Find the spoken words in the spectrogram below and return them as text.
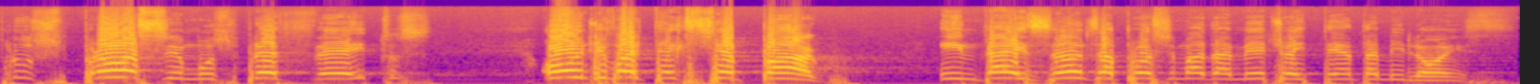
para os próximos prefeitos, onde vai ter que ser pago, em 10 anos, aproximadamente 80 milhões.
